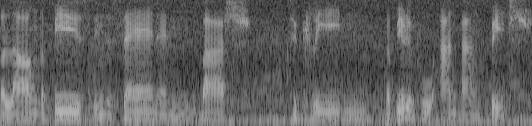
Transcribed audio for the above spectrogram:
along the beach in the sand and bush to clean the beautiful An Bang beach.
